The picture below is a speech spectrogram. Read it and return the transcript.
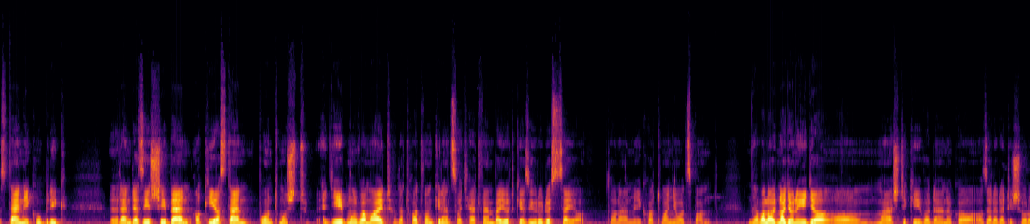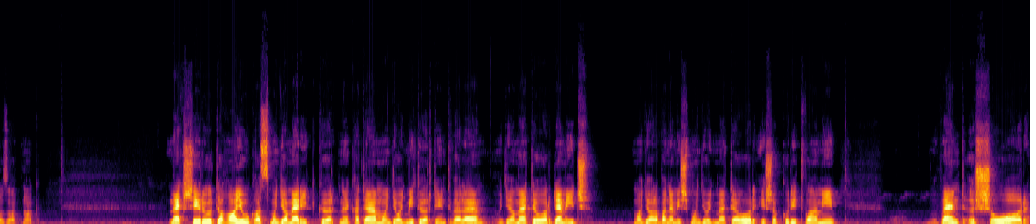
Stanley Kubrick rendezésében, aki aztán pont most egy év múlva majd, tehát 69 vagy 70-ben jött ki az űrőr összeja, talán még 68-ban, de valahogy nagyon így a, a másik évadának a, az eredeti sorozatnak. Megsérült a hajók, azt mondja Merrick Körknek, hát elmondja, hogy mi történt vele. Ugye a Meteor Damage, magyarban nem is mondja, hogy Meteor, és akkor itt valami went ashore,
